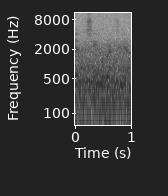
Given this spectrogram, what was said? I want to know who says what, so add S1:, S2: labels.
S1: Gracias, Ya sigo, García.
